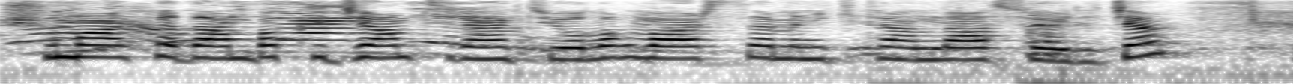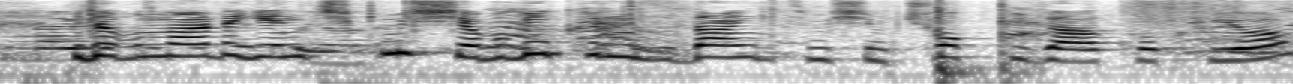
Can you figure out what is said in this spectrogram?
Şu markadan bakacağım trend yola. Varsa hemen iki tane daha söyleyeceğim. Bir de bunlar da yeni çıkmış ya. Bugün kırmızıdan gitmişim. Çok güzel kokuyor.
